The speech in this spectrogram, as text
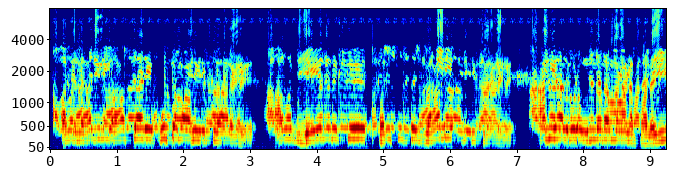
அவர் ராஜீக ஆசாரிய கூட்டமாக இருக்கிறார்கள். அவர் தேவனுக்கு பரிசுத்த ஜாதியாக இருக்கிறார்கள். ஆகையால் இவ்வளவு உன்னதமான பதவி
